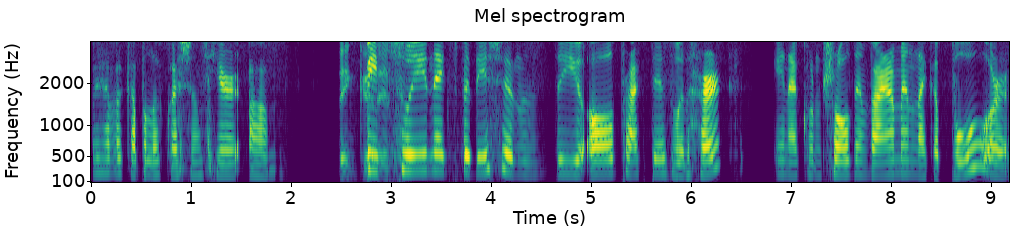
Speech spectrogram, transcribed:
We have a couple of questions here. Um, Thank goodness. Between expeditions, do you all practice with Herc in a controlled environment like a pool, or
